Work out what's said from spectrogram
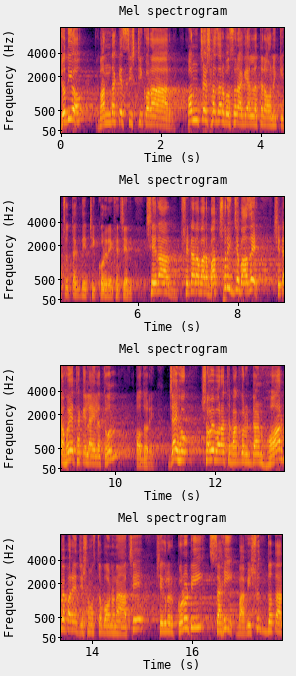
যদিও বান্দাকে সৃষ্টি করার পঞ্চাশ হাজার বছর আগে আল্লাহ তালা অনেক কিছু তাকদির ঠিক করে রেখেছেন। সেটার সেটার আবার বাৎসরিক যে বাজেট, সেটা হয়ে থাকে লাইলাতুল কদরে। যাই হোক, সবে বরাতে ভাগ্য নির্ধারণ হওয়ার ব্যাপারে যে সমস্ত বর্ণনা আছে, সেগুলোর কোনোটি সাহি বা বিশুদ্ধতার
